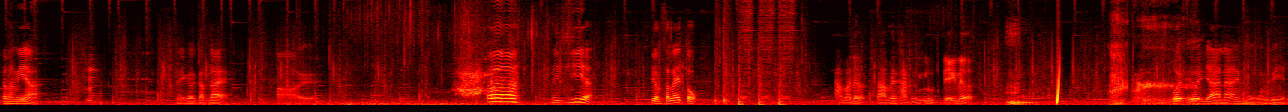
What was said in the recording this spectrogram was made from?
แต่ทางนี้อะอืมนี่ก็กลับได้อ๋อเออเออไอ้เหี้ยเกือบสไลด์ตก ตามมาเด้อ ตามไม่ทันหลุดเองเด้อ เฮ้ยเอ้ยอย่านะไอหมูไอเวน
